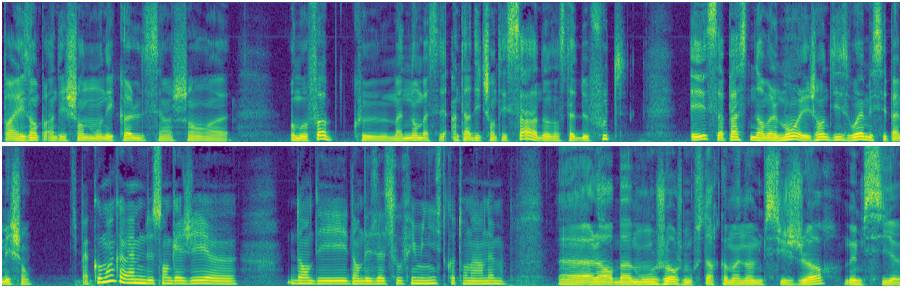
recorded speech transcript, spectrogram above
Par exemple, un des chants de mon école, c'est un chant homophobe que maintenant bah, c'est interdit de chanter ça dans un stade de foot et ça passe normalement et les gens disent ouais mais c'est pas méchant. C'est pas commun quand même de s'engager euh, dans des dans des assauts féministes quand on est un homme. Euh, alors bah mon genre je me considère comme un homme cisgenre même si euh,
